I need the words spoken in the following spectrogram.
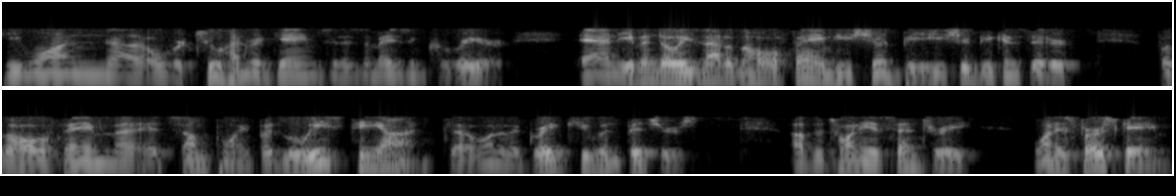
he won uh, over 200 games in his amazing career. And even though he's not in the Hall of Fame, he should be. He should be considered for the Hall of Fame uh, at some point. But Luis Tiant, uh, one of the great Cuban pitchers of the 20th century, won his first game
